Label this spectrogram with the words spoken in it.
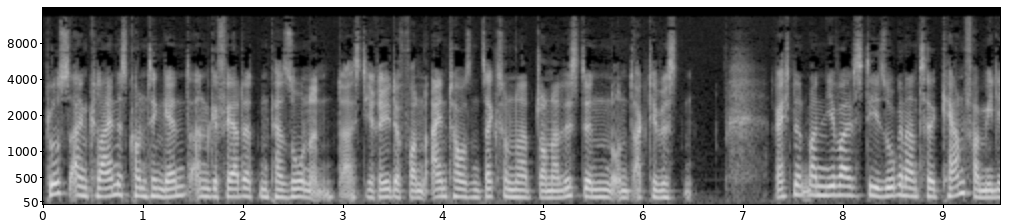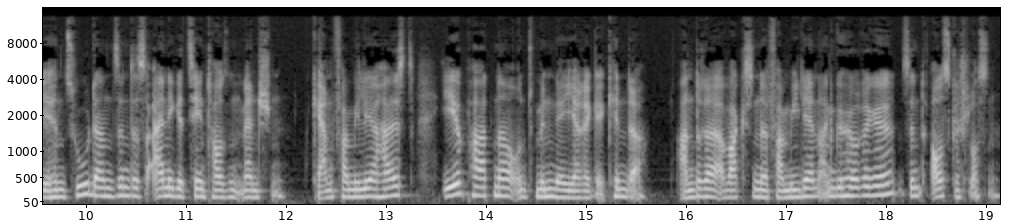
plus ein kleines Kontingent an gefährdeten Personen. Da ist die Rede von 1.600 Journalistinnen und Aktivisten. Rechnet man jeweils die sogenannte Kernfamilie hinzu, dann sind es einige 10.000 Menschen. Kernfamilie heißt Ehepartner und minderjährige Kinder. Andere erwachsene Familienangehörige sind ausgeschlossen.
